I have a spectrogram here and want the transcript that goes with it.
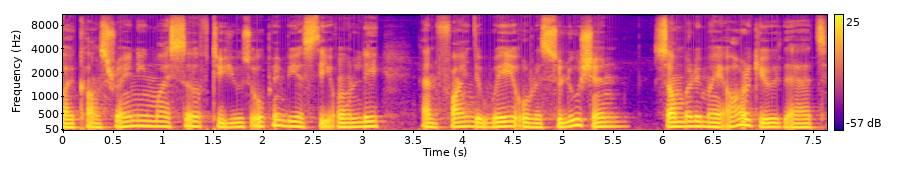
by constraining myself to use OpenBSD only and find a way or a solution Somebody may argue that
